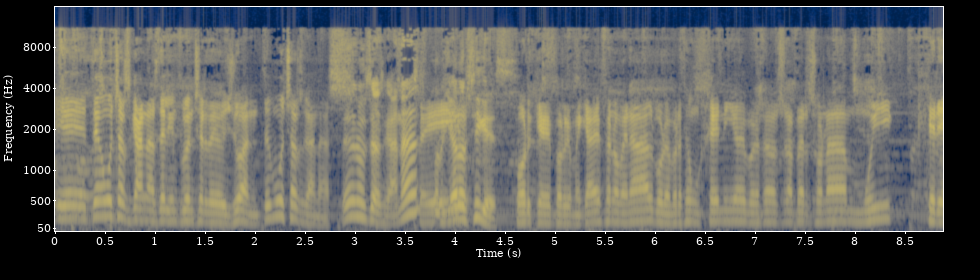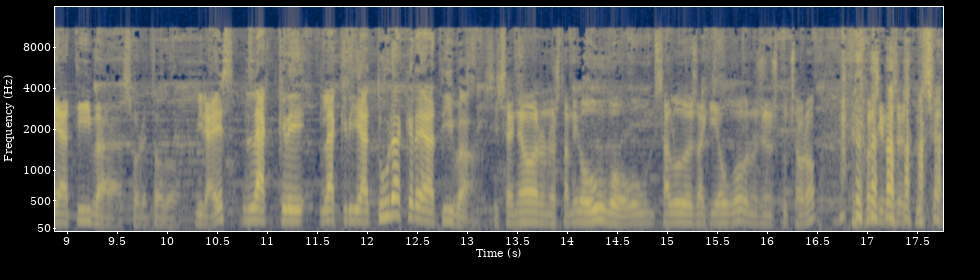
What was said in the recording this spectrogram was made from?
eh, tengo muchas ganas del influencer de hoy, Joan. Tengo muchas ganas. ¿Tienes muchas ganas? Sí. Porque ya lo sigues. Porque, porque me cae fenomenal, porque me parece un genio y me parece una persona muy creativa, sobre todo. Mira, es la, cre- la criatura creativa. Sí, señor, nuestro amigo Hugo. Un saludo desde aquí a Hugo, no sé si nos escucha o no, pero si nos escucha,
